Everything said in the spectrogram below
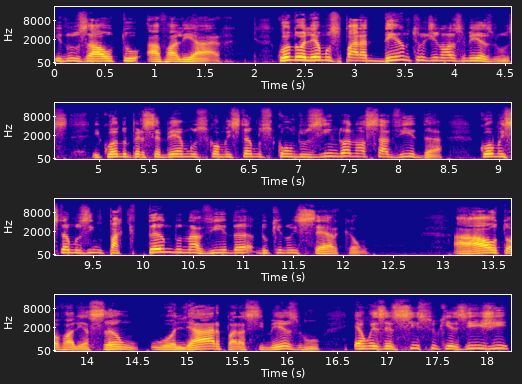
e nos autoavaliar. Quando olhamos para dentro de nós mesmos e quando percebemos como estamos conduzindo a nossa vida, como estamos impactando na vida do que nos cercam. A autoavaliação, o olhar para si mesmo, é um exercício que exige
